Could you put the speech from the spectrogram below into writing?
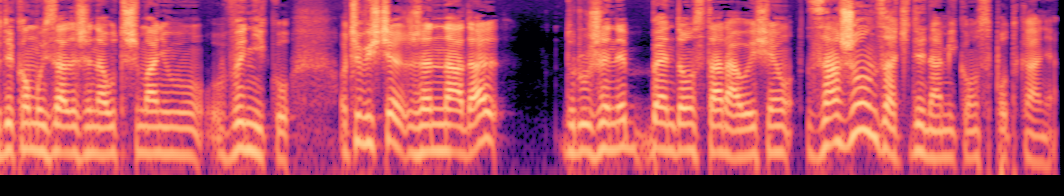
gdy komuś zależy na utrzymaniu wyniku. Oczywiście, że nadal drużyny będą starały się zarządzać dynamiką spotkania.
